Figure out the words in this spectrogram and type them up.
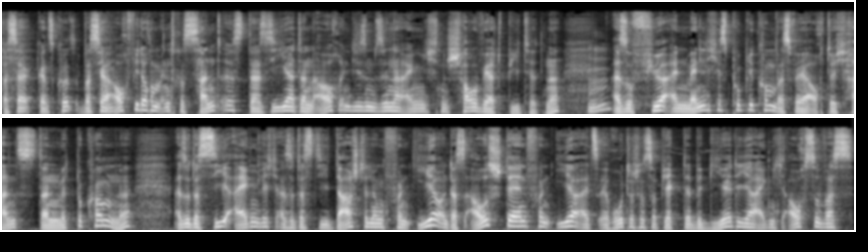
Was ja ganz kurz, was ja hm. auch wiederum interessant ist, da sie ja dann auch in diesem Sinne eigentlich einen Schauwert bietet, ne? Hm. Also für ein männliches Publikum, was wir ja auch durch Hans dann mitbekommen, ne? Also dass sie eigentlich, also dass die Darstellung von ihr und das Ausstellen von ihr als erotisches Objekt der Begierde ja eigentlich auch sowas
